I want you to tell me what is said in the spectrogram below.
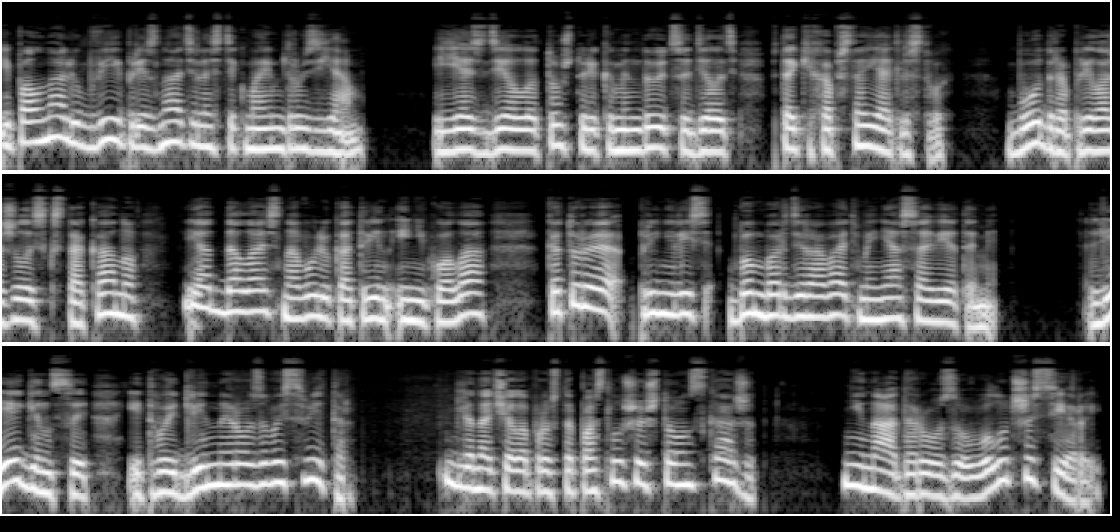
и полна любви и признательности к моим друзьям. И я сделала то, что рекомендуется делать в таких обстоятельствах. Бодро приложилась к стакану и отдалась на волю Катрин и Никола, которые принялись бомбардировать меня советами. «Леггинсы и твой длинный розовый свитер. Для начала просто послушай, что он скажет». Не надо розового, лучше серый.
